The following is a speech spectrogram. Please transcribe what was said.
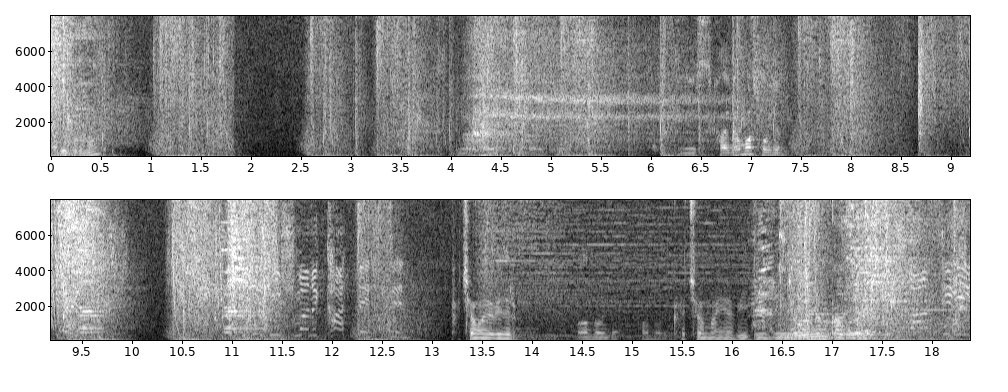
Hadi vurma. Düşmanı katlettin. Kaçamayabilirim. Bana oyna. Bana oyna. Kaçamayabilirim. Seni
